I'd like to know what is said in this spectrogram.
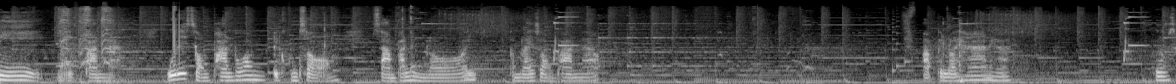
นี่อีกพันอะอุ้ได้สองพันเพราะว่ามันเป็นคูณสองสามพันหนึ่งร้อยกำไรสองพันแล้วปรับเป็นร้อยห้านะคะ เพิ่มส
